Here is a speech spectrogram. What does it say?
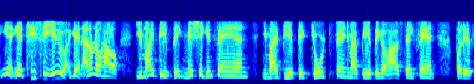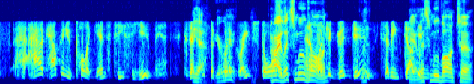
yeah, TCU again. I don't know how you might be a big Michigan fan, you might be a big Georgia fan, you might be a big Ohio State fan, but if how how can you pull against TCU, man? Because that's Yeah, just a, you're what a great story. All right, let's move and a on. bunch of good dudes. I mean, Duggan. Yeah, let's move on to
